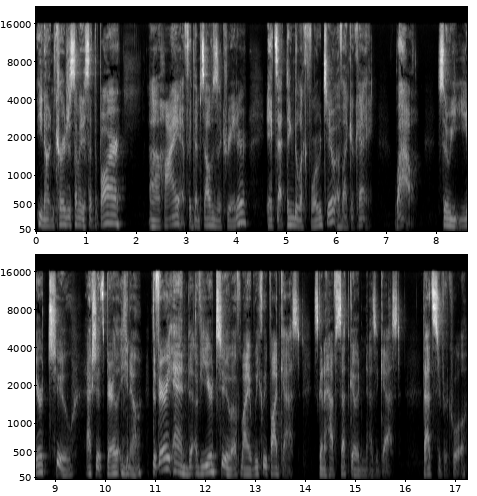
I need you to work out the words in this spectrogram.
you know, encourages somebody to set the bar uh, high for themselves as a creator. It's that thing to look forward to of like, okay, wow. So year two, actually, it's barely, you know, the very end of year two of my weekly podcast is going to have Seth Godin as a guest. That's super cool.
